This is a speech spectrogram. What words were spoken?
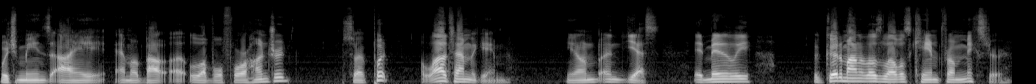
which means I am about uh, level 400. So I put a lot of time in the game. You know, and, and yes, admittedly, a good amount of those levels came from Mixer,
